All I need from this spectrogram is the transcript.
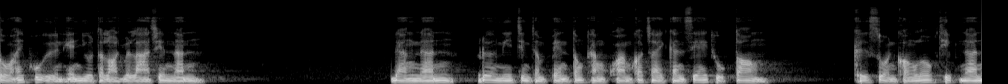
ตัวให้ผู้อื่นเห็นอยู่ตลอดเวลาเช่นนั้น ดังนั้นเรื่องนี้จึงจำเป็นต้องทำความเข้าใจกันเสียให้ถูกต้อง คือส่วนของโลกทิพนั้น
